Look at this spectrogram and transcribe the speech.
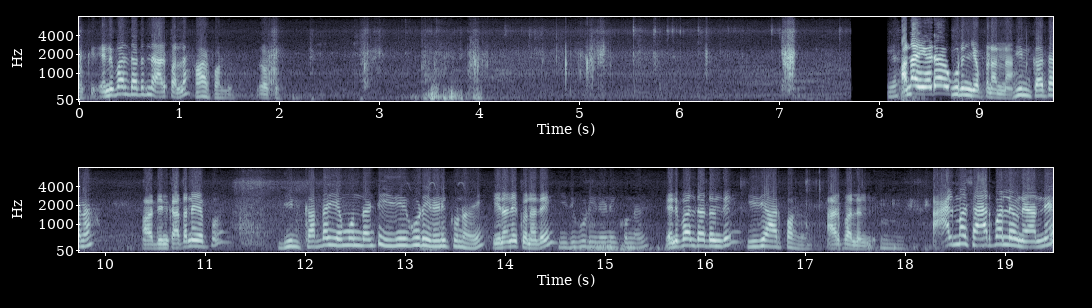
ఓకే. ఎన్ని పళ్ళు తగ్గుతుంది? ఆరు పళ్ళ ఆరు పండ్లు ఓకే. అన్న ఏడవ గురించి చెప్పండి అన్న. దీని కథనా? దీని కథనే చెప్పు. దీని కథ ఏముందంటే ఇది కూడా ఇననికి ఉన్నది ఈయనకున్నది? ఇది కూడా ఇననికి ఉన్నది ఎన్ని పళ్ళు తగ్గుతుంది? ఇది ఆరు పళ్ళు ఆరు పళ్ళు ఉంది. ఆల్మోస్ట్ ఆరు పళ్ళు ఉన్నాయి అన్ని?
